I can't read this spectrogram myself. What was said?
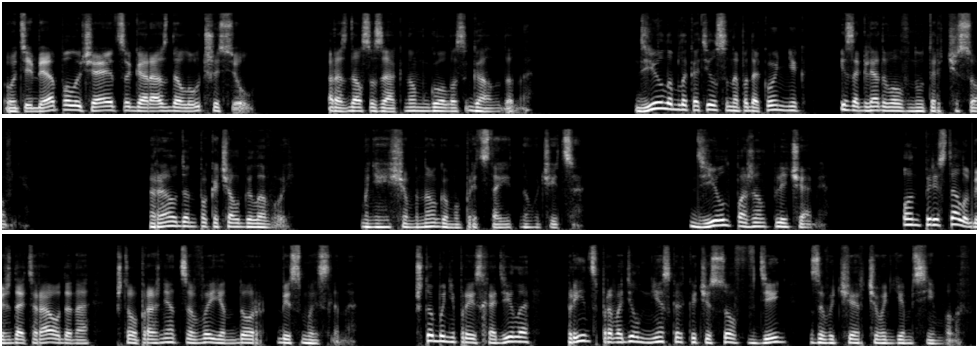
«У тебя получается гораздо лучше, Сюл», — раздался за окном голос Галладона. Дьюл облокотился на подоконник и заглядывал внутрь часовни. Рауден покачал головой. «Мне еще многому предстоит научиться». Дьюл пожал плечами. Он перестал убеждать Раудена, что упражняться в Эйендор бессмысленно. Что бы ни происходило, принц проводил несколько часов в день за вычерчиванием символов.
